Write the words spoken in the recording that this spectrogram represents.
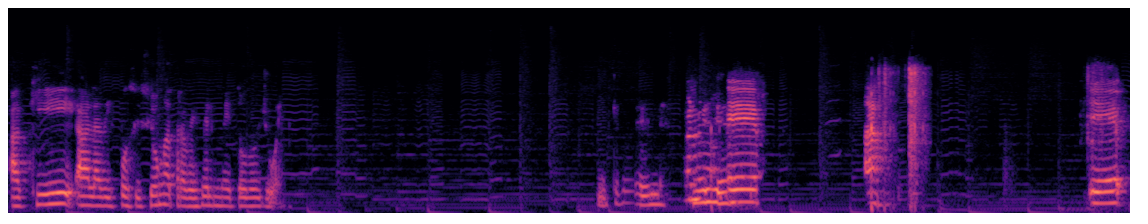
aquí a la disposición a través del método Yuen. Increíble. Eh, ah, eh,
